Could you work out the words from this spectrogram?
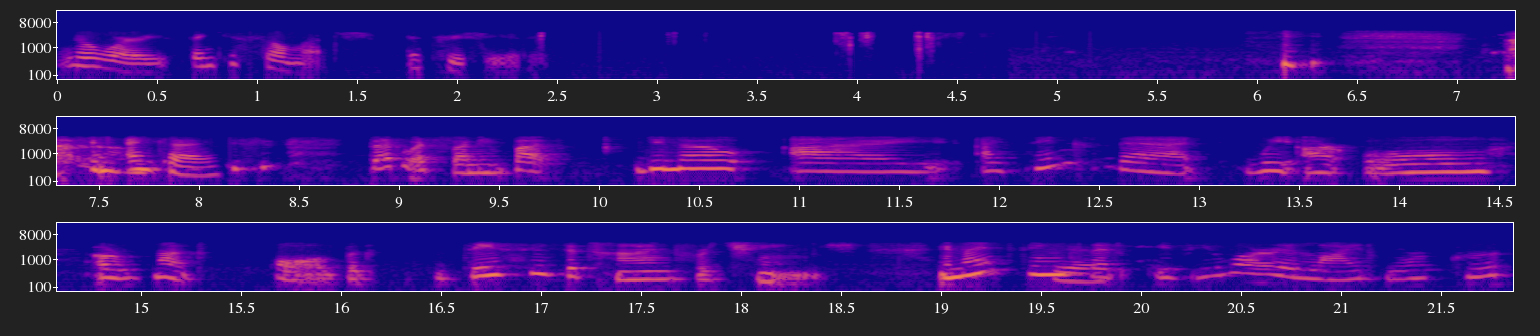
No worries. Thank you so much. I appreciate it. okay. that was funny, but you know, I I think that we are all, or not all, but this is the time for change. And I think Yes. that if you are a light worker,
